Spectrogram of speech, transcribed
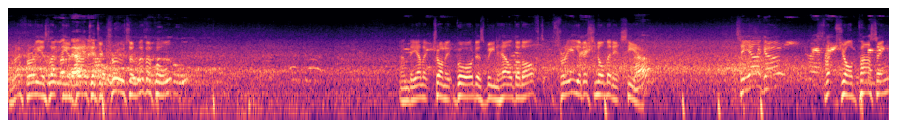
The referee has let the advantage accrue to Liverpool. And the electronic board has been held aloft. Three additional minutes here. Thiago. Slipshod passing.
